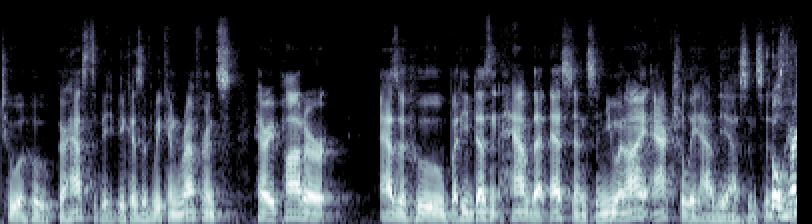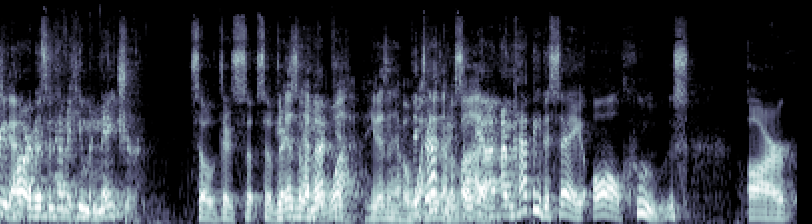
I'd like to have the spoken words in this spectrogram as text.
to a who. There has to be. Because if we can reference Harry Potter as a who, but he doesn't have that essence, and you and I actually have the essences. Well, Harry Potter doesn't have a human nature. So there's so, so He doesn't so have a what? He doesn't have a what? Exactly. He doesn't So have a yeah. I'm happy to say all who's are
